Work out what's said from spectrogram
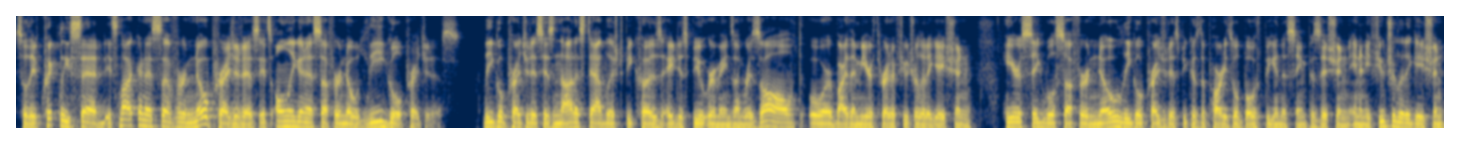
So they've quickly said it's not going to suffer no prejudice, it's only going to suffer no legal prejudice. Legal prejudice is not established because a dispute remains unresolved or by the mere threat of future litigation. Here, CIG will suffer no legal prejudice because the parties will both be in the same position in any future litigation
